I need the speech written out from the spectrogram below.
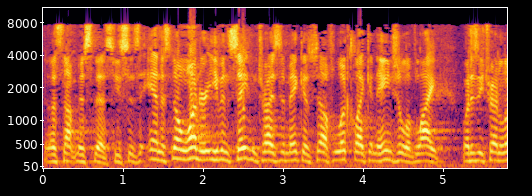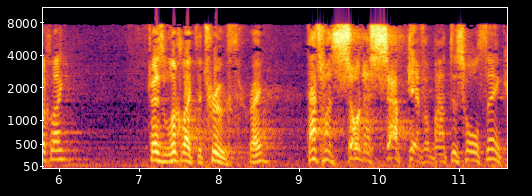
let's not miss this. He says, and it's no wonder even Satan tries to make himself look like an angel of light. What does he try to look like? He tries to look like the truth, right? That's what's so deceptive about this whole thing.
